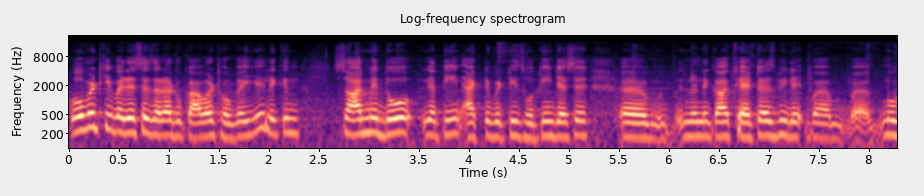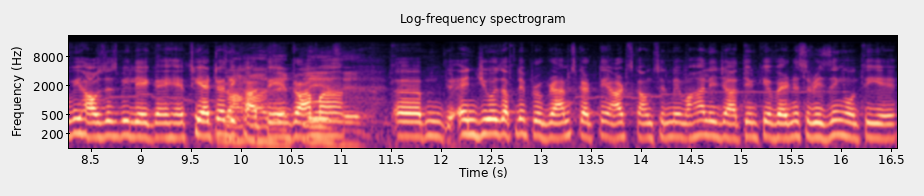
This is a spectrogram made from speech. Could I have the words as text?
कोविड की वजह से ज़रा रुकावट हो गई है लेकिन साल में दो या तीन एक्टिविटीज़ होती हैं जैसे उन्होंने कहा थिएटर्स भी मूवी हाउसेस भी ले गए हैं थिएटर दिखाते हैं ड्रामा एन जी अपने प्रोग्राम्स करते हैं आर्ट्स काउंसिल में वहाँ ले जाते हैं उनकी अवेयरनेस रेजिंग होती है।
